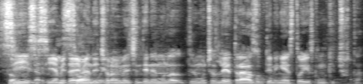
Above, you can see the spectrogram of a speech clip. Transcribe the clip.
Sí, sí, sí, a mí también me han dicho, me dicen, tienen, tienen, muchas letras o tienen esto y es como que chuta.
